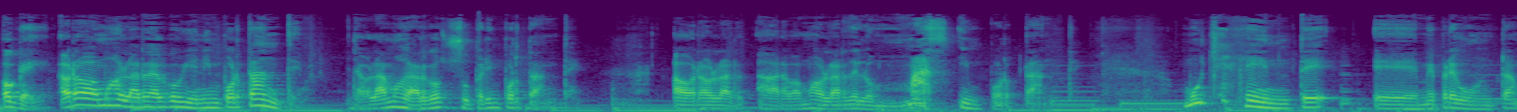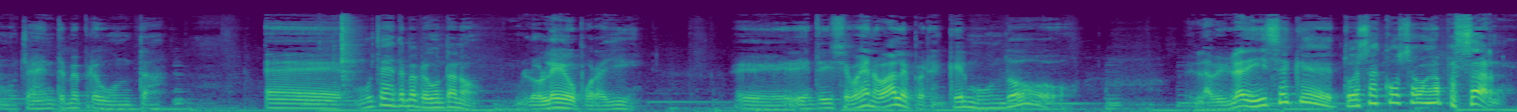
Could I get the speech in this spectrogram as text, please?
Ok, ahora vamos a hablar de algo bien importante. Ya hablamos de algo súper importante. Ahora, ahora vamos a hablar de lo más importante. Mucha gente eh, me pregunta, mucha gente me pregunta, eh, mucha gente me pregunta, no, lo leo por allí. Eh, gente dice, bueno, vale, pero es que el mundo, la Biblia dice que todas esas cosas van a pasar.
